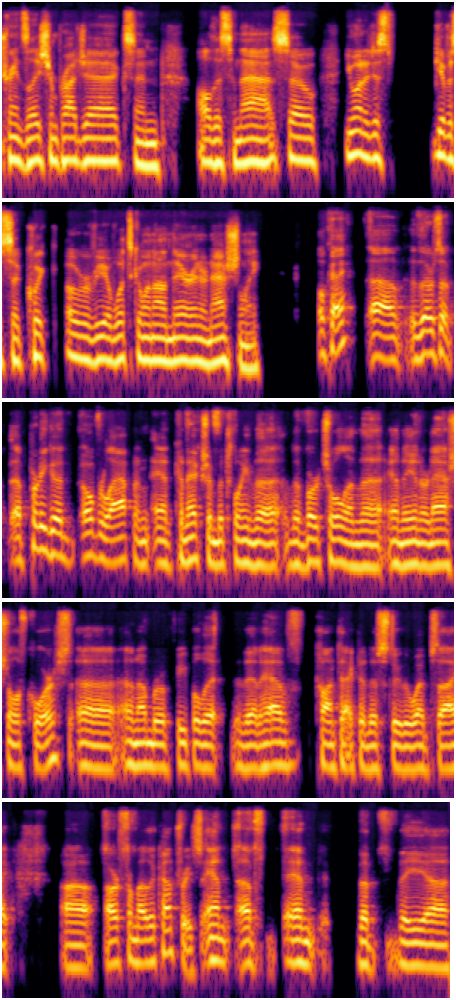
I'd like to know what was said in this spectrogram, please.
translation projects and all this and that. So you want to just give us a quick overview of what's going on there internationally? Okay, uh, there's a, a pretty good overlap and, and connection between the the virtual and the and the international. Of course, uh, a number of people that that have contacted us through the website uh, are from other countries, and uh, and the the uh,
